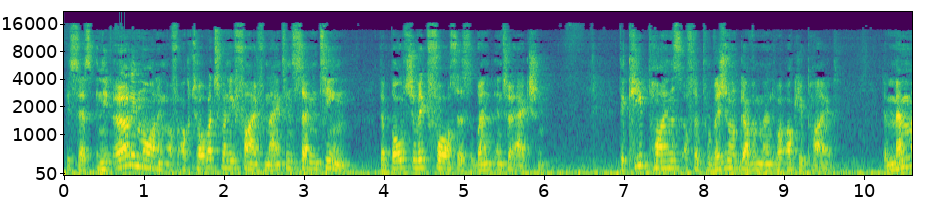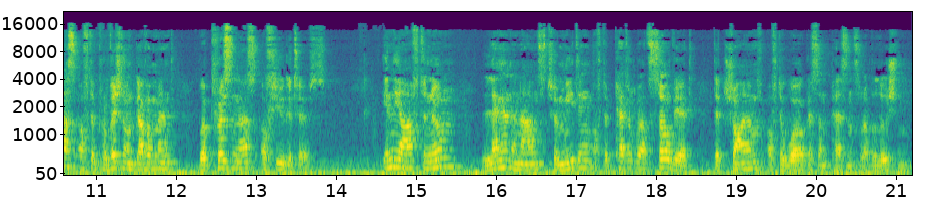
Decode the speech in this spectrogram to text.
He says, In the early morning of October 25, 1917, the Bolshevik forces went into action. The key points of the provisional government were occupied. The members of the provisional government were prisoners or fugitives. In the afternoon, Lenin announced to a meeting of the Petrograd Soviet the triumph of the workers' and peasants' revolution.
